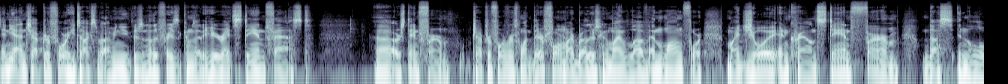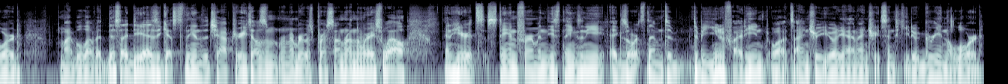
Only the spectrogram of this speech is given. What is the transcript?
And yeah, in chapter four, he talks about, I mean, you, there's another phrase that comes out of here, right? Stand fast. Uh, or stand firm. Chapter 4, verse 1. Therefore, my brothers, whom I love and long for, my joy and crown, stand firm thus in the Lord, my beloved. This idea, as he gets to the end of the chapter, he tells them, remember, it was press on, run the race well. And here it's stand firm in these things. And he exhorts them to, to be unified. He, well, it's I entreat Euodia and I entreat Syntyche to agree in the Lord.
